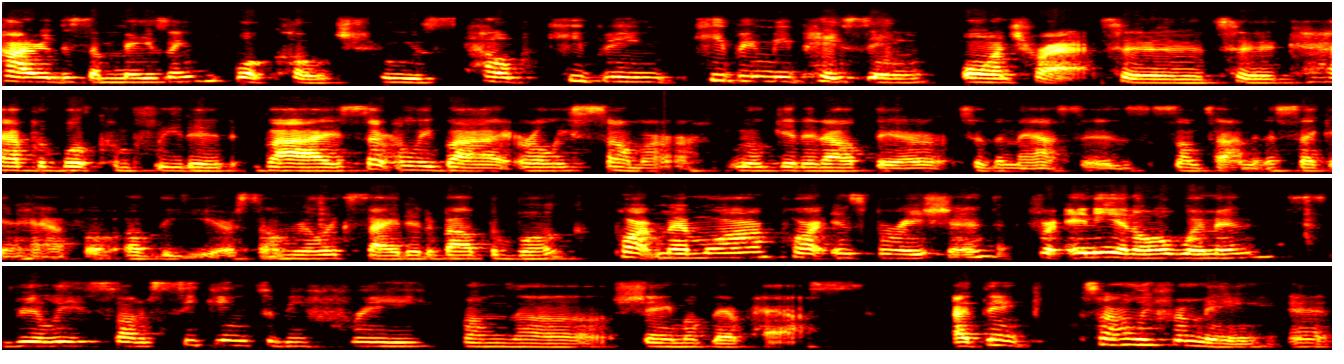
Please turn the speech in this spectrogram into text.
hired this amazing book coach who's helped keeping keeping me pacing on track to to have the book completed by certainly by early summer. We'll get it out there to the masses sometime in the second half of, of the year. So I'm really excited about the book. Part memoir, part inspiration for any and all women really sort of seeking to be free from the shame of their past. I think certainly for me, and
